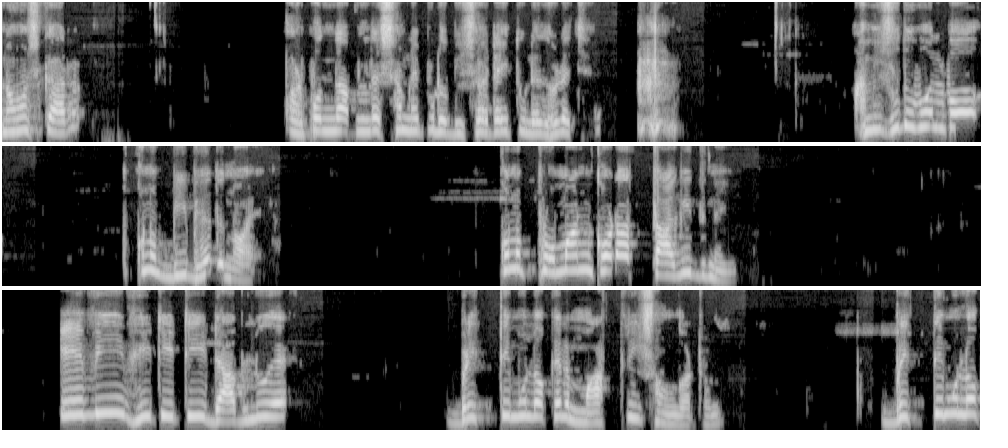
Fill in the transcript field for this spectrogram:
নমস্কার। অর্পণদা আপনাদের সামনে পুরো বিষয়টাই তুলে ধরেছে। আমি শুধু বলব, কোনো বিভেদ নয়। কোনো প্রমাণ করার তাগিদ নেই। এবি ভিটিটি ডাব্লিউ এ বৃত্তিমূলকের মাতৃ সংগঠন। বৃত্তিমূলক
